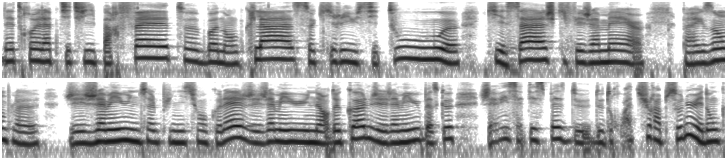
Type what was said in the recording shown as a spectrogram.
d'être la petite fille parfaite, euh, bonne en classe, qui réussit tout, euh, qui est sage, qui fait jamais. par exemple, j'ai jamais eu une seule punition au collège, j'ai jamais eu une heure de colle, j'ai jamais eu parce que j'avais cette espèce de, de, droiture absolue et donc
